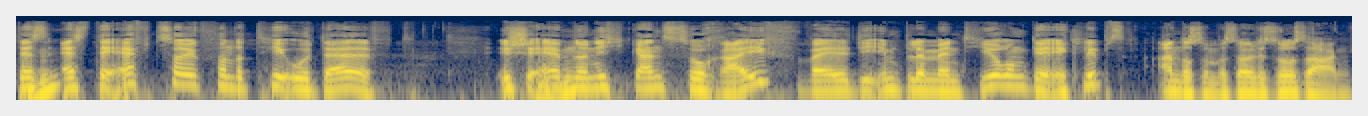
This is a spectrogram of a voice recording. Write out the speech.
das mhm. SDF-Zeug von der TU Delft ist mhm. eben noch nicht ganz so reif, weil die Implementierung der Eclipse, andersrum, man sollte so sagen,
